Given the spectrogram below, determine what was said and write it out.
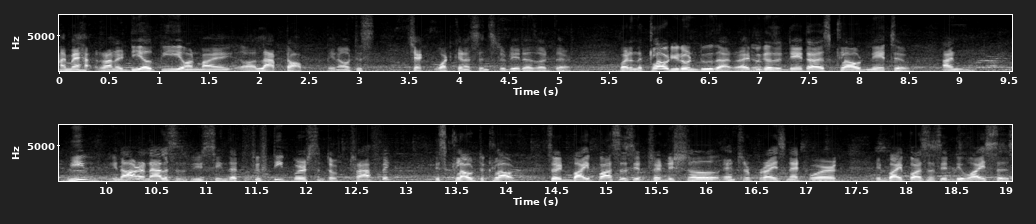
I may run a DLP on my uh, laptop, you know, to check what kind of sensitive data is out there. But in the cloud, you don't do that, right? Yeah. Because the data is cloud native. And we've, in our analysis, we've seen that 50% of traffic is cloud to cloud. So it bypasses your traditional enterprise network, it bypasses your devices,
